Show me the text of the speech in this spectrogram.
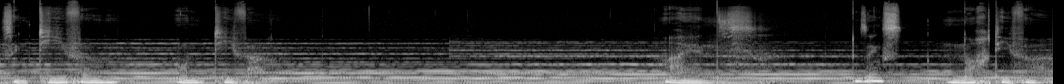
Sinkt tiefer und tiefer. Eins. Du sinkst noch tiefer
